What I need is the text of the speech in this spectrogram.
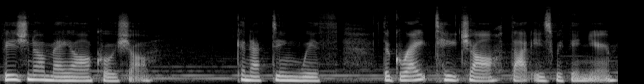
Vijna Maya kosha, connecting with the great teacher that is within you.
